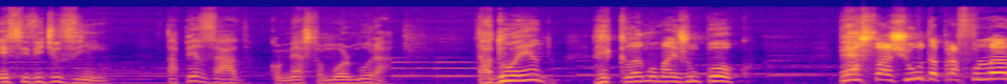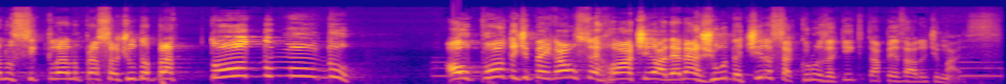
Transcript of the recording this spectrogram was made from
esse videozinho. Tá pesado, começo a murmurar. Tá doendo, reclamo mais um pouco. Peço ajuda para fulano, ciclano, peço ajuda para todo mundo. Ao ponto de pegar um serrote, olha, me ajuda, tira essa cruz aqui que está pesado demais.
